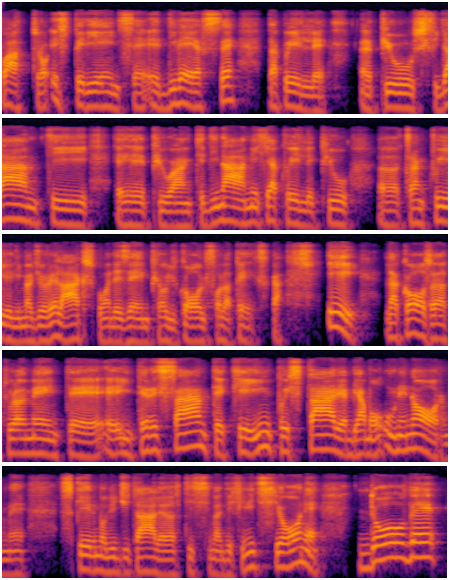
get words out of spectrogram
quattro esperienze eh, diverse, da quelle eh, più sfidanti, eh, più anche dinamiche, a quelle più eh, tranquille, di maggior relax, come ad esempio il golf o la pesca. E la cosa naturalmente interessante è che in quest'area abbiamo un enorme schermo digitale ad altissima definizione dove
